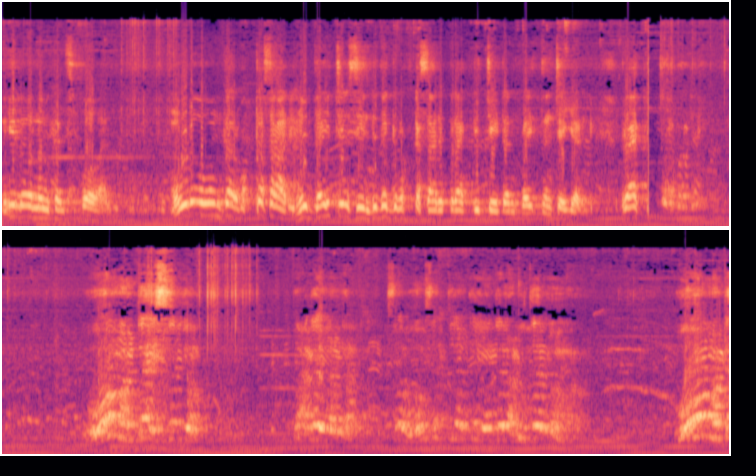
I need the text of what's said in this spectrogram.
నీలో నువ్వు కలిసిపోవాలి. మూడో ఓంకారం ఒక్కసారి మీరు దయచేసి ఇంటి దగ్గర ఒక్కసారి ప్రాక్టీస్ చేయడానికి ప్రయత్నం చేయండి ప్రాక్టీస్ ఓం అంటే ఐశ్వర్యం బాగా వినండి. అసలు ఓం శక్తి అంటే ఏంటో అడుగుతారు అమ్మ. ఓం అంటే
